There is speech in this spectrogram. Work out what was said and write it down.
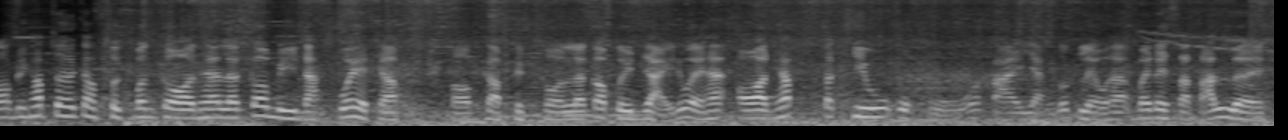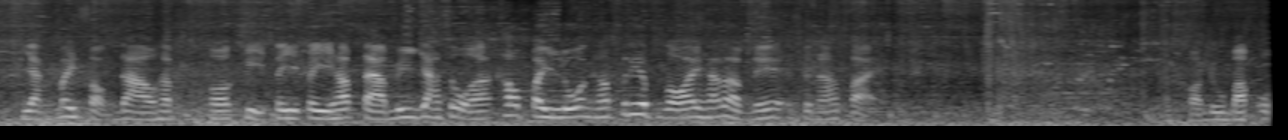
รอบนี้ครับเจอกับฝึกมังกรฮะแล้วก็มีนักเวทครับพร้อมกับถึกทนแล้วก็ปืนใหญ่ด้วยฮะออนครับสกิลโอ้โหตายอย่างรวดเร็วฮะไม่ได้สตันเลย ยังไม่สองดาวครับพอขี่ตีปีครับ แต่มียาโซะเข้าไปล้วงครับเรียบร้อยครับแบบนี้ชนะไป ขอดูบัฟโอ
